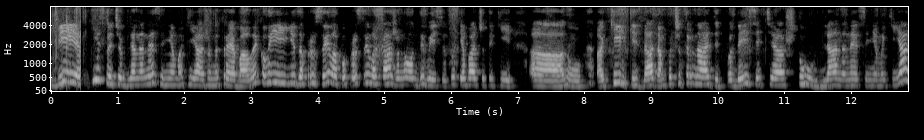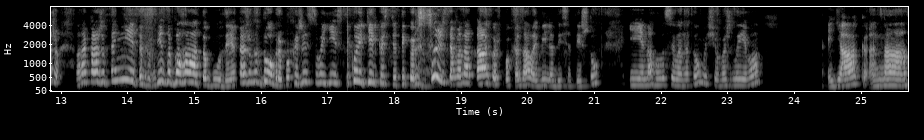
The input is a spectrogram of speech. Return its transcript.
веєр кісточок для нанесення макіяжу не треба. Але коли я її запросила, попросила, кажу: ну от дивись, тут я бачу такі а, ну, кількість, да, там по 14, по 10 штук для нанесення макіяжу. Вона каже: Та ні, тобі забагато буде. Я кажу, ну добре, покажи свої, з якої кількості ти користуєшся. Вона також показала біля 10 штук і наголосила на тому, що важливо. Як на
